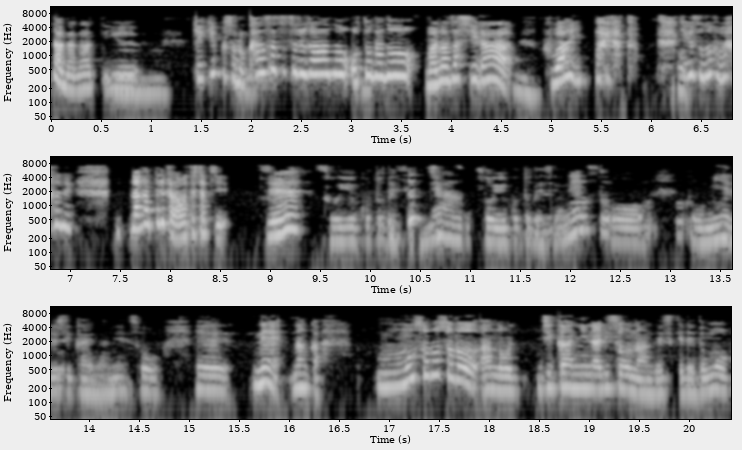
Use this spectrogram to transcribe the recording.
たんだなっていう。ん結局その観察する側の大人の眼差しが不安いっぱいだと。結局その不安で 繋がってるから私たち。ね。そういうことですよね。そういうことですよね。そうそうこう見える世界がね、そう。えーね、なんか、もうそろそろ、あの、時間になりそうなんですけれども、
